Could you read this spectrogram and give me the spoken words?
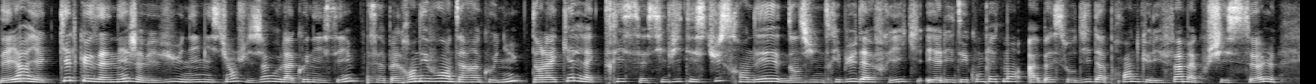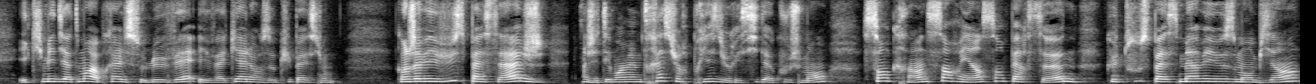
D'ailleurs, il y a quelques années, j'avais vu une émission, je suis sûre que vous la connaissez, elle s'appelle Rendez-vous en terre inconnue, dans laquelle l'actrice Sylvie Testus rendait dans une tribu d'Afrique et elle était complètement abasourdie d'apprendre que les femmes accouchaient seules et qu'immédiatement après elles se levaient et vaquaient à leurs occupations. Quand j'avais vu ce passage, J'étais moi-même très surprise du récit d'accouchement, sans crainte, sans rien, sans personne, que tout se passe merveilleusement bien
